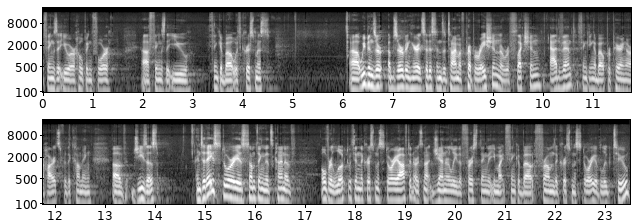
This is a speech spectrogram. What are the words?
things that you are hoping for, uh, things that you think about with Christmas. Uh, we've been observing here at Citizens a time of preparation, a reflection, Advent, thinking about preparing our hearts for the coming of Jesus. And today's story is something that's kind of overlooked within the Christmas story often, or it's not generally the first thing that you might think about from the Christmas story of Luke 2.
